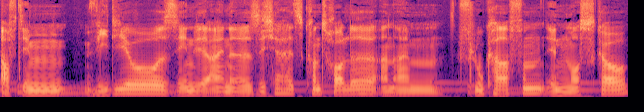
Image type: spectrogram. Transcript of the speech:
Auf dem Video sehen wir eine Sicherheitskontrolle an einem Flughafen in Moskau.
